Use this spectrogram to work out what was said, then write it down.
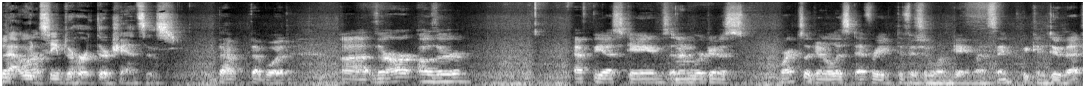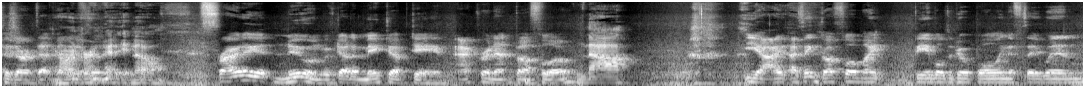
there that are- would seem to hurt their chances. That that would. Uh, there are other FBS games, and then we're gonna we're actually gonna list every Division One game. I think we can do that because aren't that There aren't many. very many. No. Friday at noon, we've got a makeup game: Akron at Buffalo. Nah. Yeah, I, I think Buffalo might be able to go bowling if they win,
